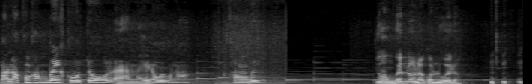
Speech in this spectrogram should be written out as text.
mà nó cũng không biết cô chú là mẹ nuôi của nó. Không biết. Nó không biết nó là con nuôi đâu.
